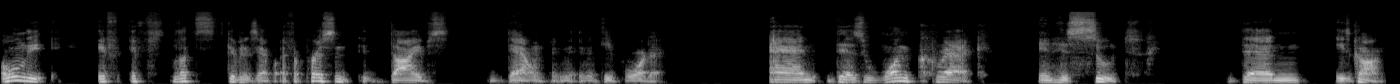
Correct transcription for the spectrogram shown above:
only if if let's give an example. If a person dives down in, in deep water, and there's one crack in his suit, then he's gone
